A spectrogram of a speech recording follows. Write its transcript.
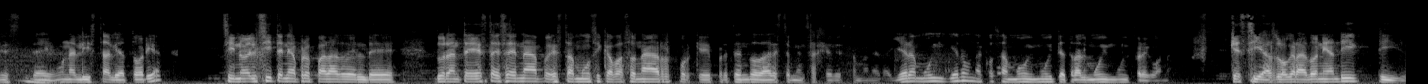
este, una lista aleatoria. Sino él sí tenía preparado el de durante esta escena esta música va a sonar porque pretendo dar este mensaje de esta manera y era muy era una cosa muy muy teatral muy muy fregona. Que sí has logrado Neandy y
